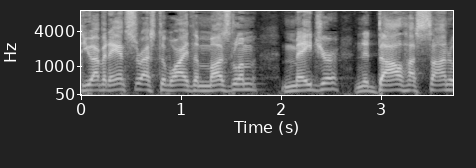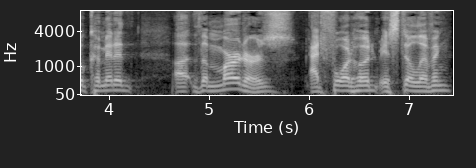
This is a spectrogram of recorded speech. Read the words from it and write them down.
Do you have an answer as to why the Muslim major, Nidal Hasan, who committed uh, the murders at Fort Hood is still living?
